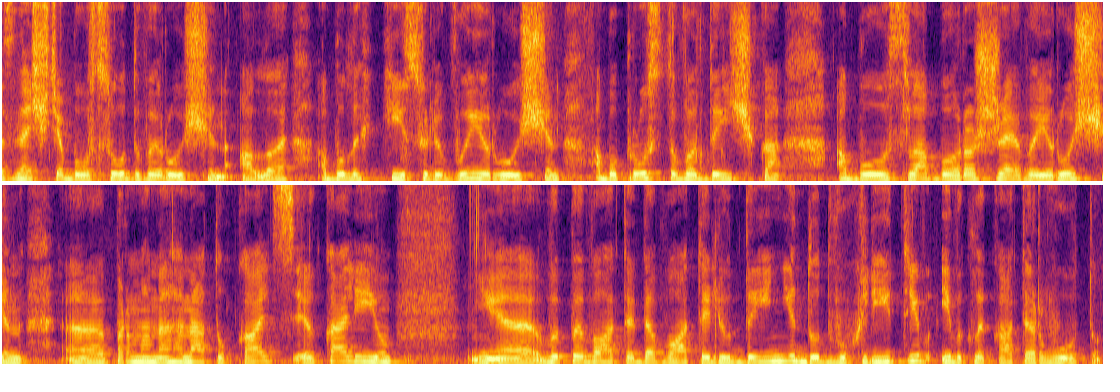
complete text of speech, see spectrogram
значить, або содовий розчин, але або легкий сольовий розчин, або просто водичка, або слаборожевий розчин е, перманганату калію. е, Випивати, давати людині до 2 літрів і викликати рвоту.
